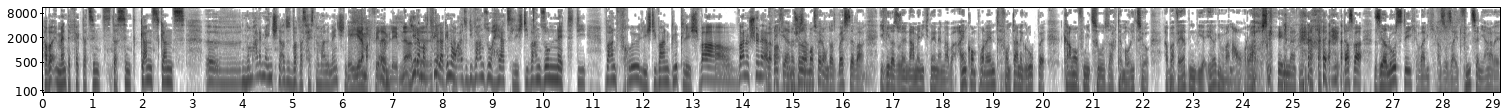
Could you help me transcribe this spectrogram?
Aber im Endeffekt, das sind, das sind ganz, ganz äh, normale Menschen. Also wa- was heißt normale Menschen? ja, jeder macht Fehler im Ähm, Leben, ne? Also, jeder äh, macht Fehler, genau. Also die waren so herzlich, die waren so nett, die waren fröhlich, die waren glücklich. War, war eine schöne war Erfahrung. richtig eine schöne sagen. Atmosphäre. Und das Beste war, ich will also den Namen nicht nennen, aber ein Komponent von deiner Gruppe kam auf mich zu, sagte Maurizio, aber werden wir irgendwann auch rausgehen? das war sehr lustig, weil ich also seit 15 Jahren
